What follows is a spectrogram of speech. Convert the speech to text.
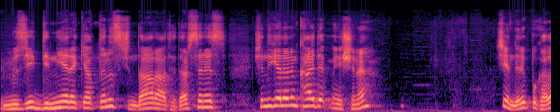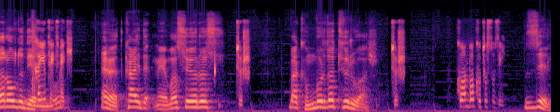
Müziği dinleyerek yaptığınız için daha rahat edersiniz. Şimdi gelelim kaydetme işine. Şimdilik bu kadar oldu diyelim. Kayıt bu. etmek. Evet kaydetmeye basıyoruz. Tür. Bakın burada tür var. Tür. Combo kutusu zil. Zil.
